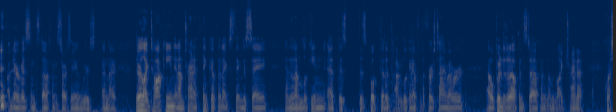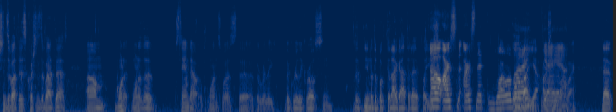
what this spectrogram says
nervous and stuff and start saying weird. And I, they're like talking, and I'm trying to think of the next thing to say, and then I'm looking at this this book that I'm looking at for the first time ever. I opened it up and stuff, and I'm like trying to questions about this, questions about that. Um, one one of the standout ones was the the really the really gross and the you know the book that I got that I let you Oh, arsenic, arsenic lullaby. Lullaby, yeah, yeah, Arsenic yeah. Lullaby. That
